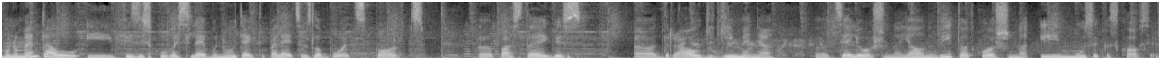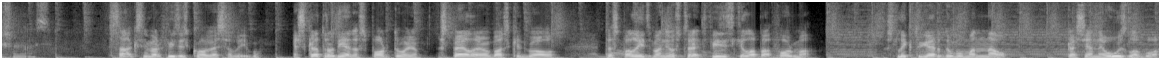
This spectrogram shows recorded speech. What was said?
Manu mentālo un fizisku veselību noteikti palīdz uzlabot sports, pastaigas, draugi, ģimeņa, ceļošana, jaunu vietu atklāšana un mūzikas klausīšanās. Sāksim ar fizisko veselību. Es katru dienu sportoju, spēlēju basketbolu. Tas palīdz man uzturēt fiziski labā formā. Sliktu ieradumu man nav, kas, ja neuzlabo,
